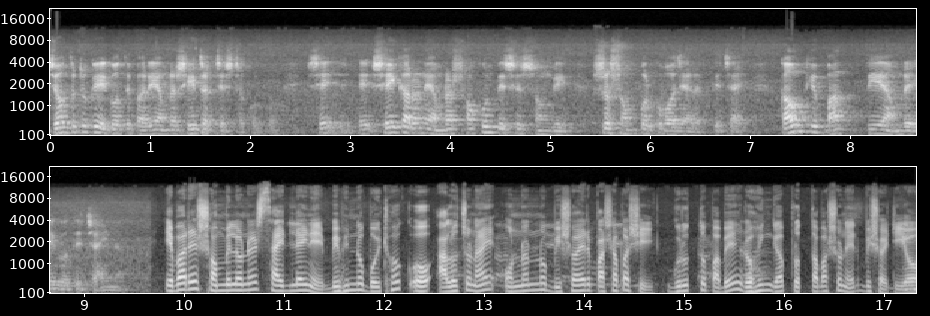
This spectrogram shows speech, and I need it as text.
যতটুকু এগোতে পারি আমরা সেইটার চেষ্টা করব। সেই সেই কারণে আমরা সকল দেশের সঙ্গে সুসম্পর্ক বজায় রাখতে চাই। কাউকে বাদ দিয়ে আমরা এগোতে চাই না। এবারের সম্মেলনের সাইডলাইনে বিভিন্ন বৈঠক ও আলোচনায় অন্যান্য বিষয়ের পাশাপাশি গুরুত্ব পাবে রোহিঙ্গা প্রত্যাবাসনের বিষয়টিও।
